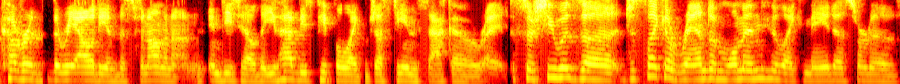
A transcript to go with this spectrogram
covered the reality of this phenomenon in detail. That you had these people like Justine Sacco, right? So she was uh, just like a random woman who like made a sort of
